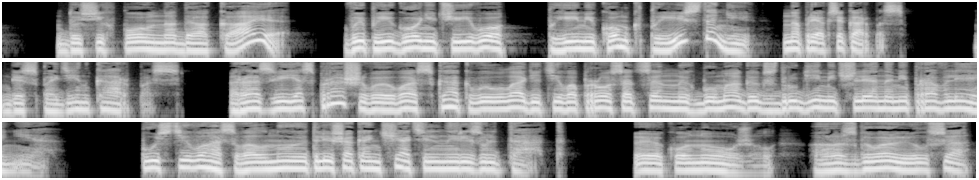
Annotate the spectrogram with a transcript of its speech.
до сих пор на Дакае?» Вы пригоните его прямиком к пристани?» — напрягся Карпас. «Господин Карпас, Разве я спрашиваю вас, как вы уладите вопрос о ценных бумагах с другими членами правления? Пусть и вас волнует лишь окончательный результат. Эк, он ожил, разговорился.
